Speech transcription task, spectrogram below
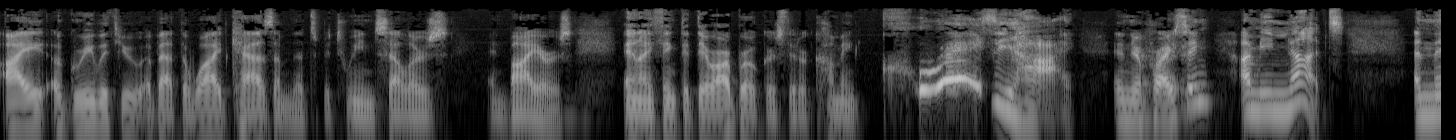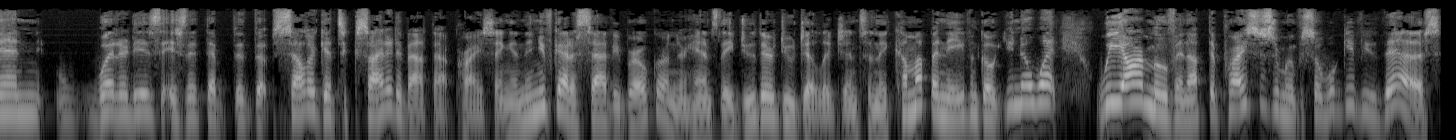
I agree with you about the wide chasm that's between sellers and buyers, and I think that there are brokers that are coming crazy high in their pricing. I mean, nuts. And then what it is is that the, the, the, seller gets excited about that pricing. And then you've got a savvy broker on their hands. They do their due diligence and they come up and they even go, you know what? We are moving up. The prices are moving. So we'll give you this.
